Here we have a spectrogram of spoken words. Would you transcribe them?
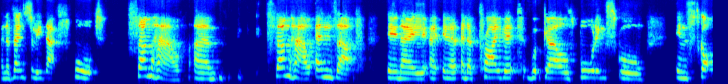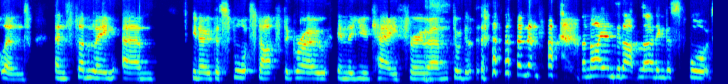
and eventually, that sport somehow um, somehow ends up in a, in a in a private girls' boarding school in Scotland, and suddenly um, you know the sport starts to grow in the UK through um, through the and, and I ended up learning the sport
